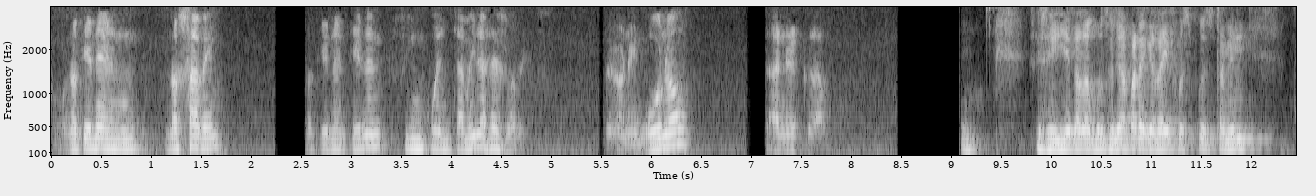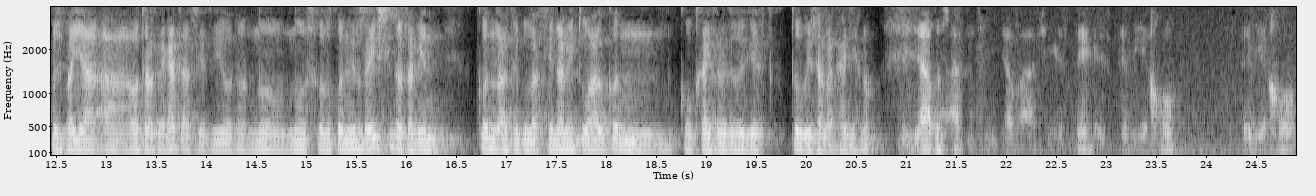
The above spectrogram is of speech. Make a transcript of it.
como no tienen, no saben, tienen, tienen 50.000 asesores, pero ninguno en el clavo. Sí, sí, y era la oportunidad para que IFOS pues también pues vaya a otras regatas, ya digo, no, no, no solo con el Rey, sino también con la tripulación habitual con, con Jaime Rodríguez Tobis a la caña, ¿no? Sí, ya va, sí, ya va, sí, este, este viejo, este viejo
